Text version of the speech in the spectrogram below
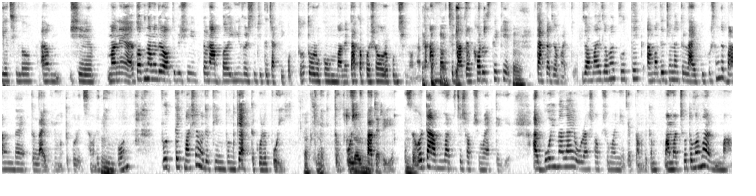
ইয়ে ছিল সে মানে তখন আমাদের অত বেশি কারণ আব্বা ইউনিভার্সিটিতে চাকরি করতো তো ওরকম মানে টাকা পয়সা ওরকম ছিল না। আম্মা হচ্ছে আচ্ছা। বাজার খরচ থেকে টাকা জমাইতো জমায় জমায় প্রত্যেক আমাদের জন্য একটা লাইব্রেরি করছে আমাদের বারান্দায় একটা লাইব্রেরির মতো করেছে আমাদের তিন বোন। প্রত্যেক মাসে আমাদের তিন বোনকে একটা করে বই আচ্ছা। দিত বই বাজারে ওটা আমার হচ্ছে সবসময় একটা ইয়ে। আর বই মেলায় ওরা সবসময় নিয়ে যেত আমাদেরকে আমার ছোট মামা আর মা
